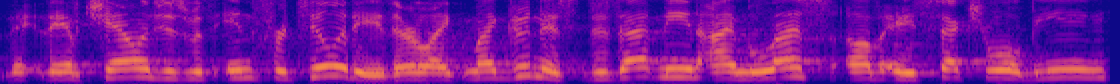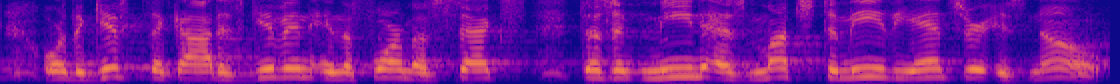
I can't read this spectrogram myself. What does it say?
they, have challenges with infertility, they're like, my goodness, does that mean I'm less of a sexual being or the gift that God has given in the form of sex doesn't mean as much to me? The answer is no.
